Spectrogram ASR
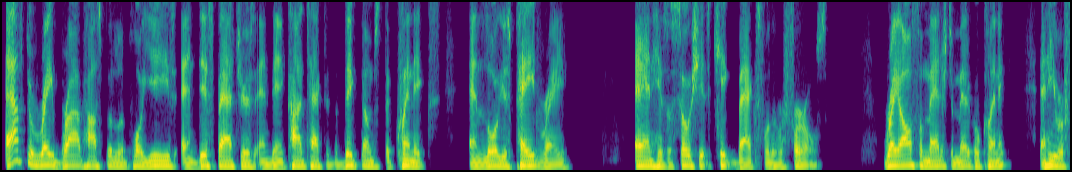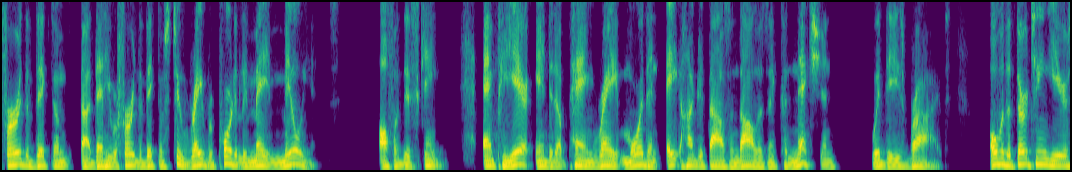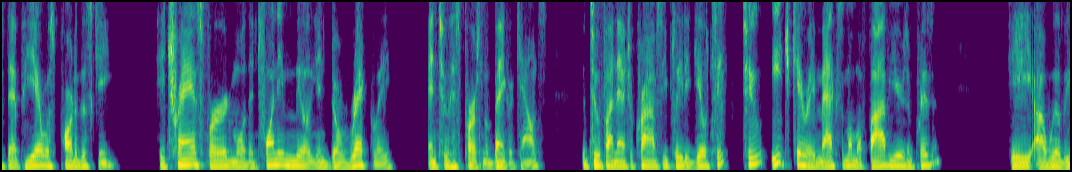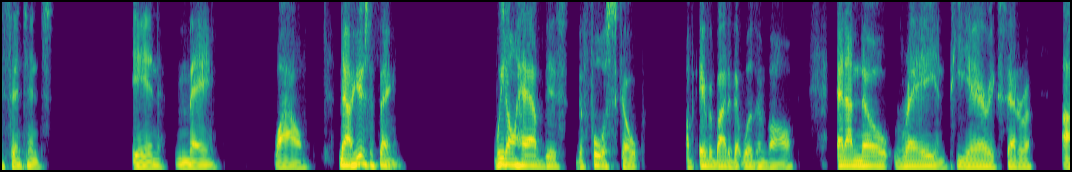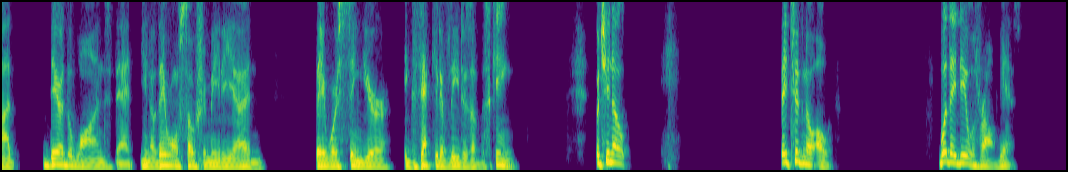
After Ray bribed hospital employees and dispatchers and then contacted the victims, the clinics, and lawyers paid Ray and his associates kickbacks for the referrals. Ray also managed a medical clinic and he referred the victim uh, that he referred the victims to. Ray reportedly made millions off of this scheme. And Pierre ended up paying Ray more than $800,000 in connection with these bribes. Over the 13 years that Pierre was part of the scheme, he transferred more than 20 million directly into his personal bank accounts. The two financial crimes he pleaded guilty to each carry a maximum of five years in prison. He uh, will be sentenced in May. Wow. Now, here's the thing we don't have this, the full scope of everybody that was involved. And I know Ray and Pierre, et cetera, uh, they're the ones that, you know, they were on social media and they were senior executive leaders of the scheme. But, you know, they took no oath. What they did was wrong, yes.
